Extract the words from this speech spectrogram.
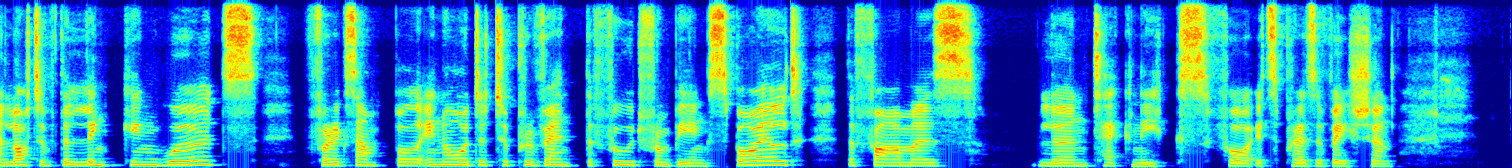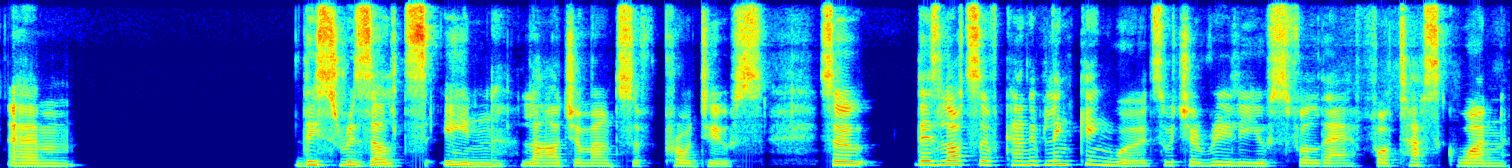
a lot of the linking words, for example, in order to prevent the food from being spoiled, the farmers learn techniques for its preservation. Um, this results in large amounts of produce. So there's lots of kind of linking words which are really useful there for task one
